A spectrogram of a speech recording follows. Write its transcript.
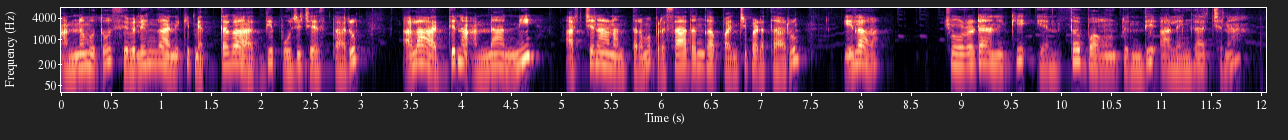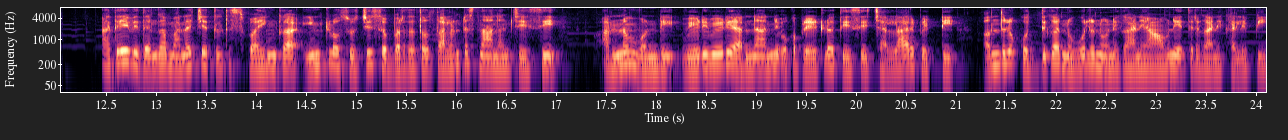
అన్నముతో శివలింగానికి మెత్తగా అద్ది పూజ చేస్తారు. అలా అద్దిన అన్నాన్ని అర్చనానంతరము ప్రసాదంగా పంచిపెడతారు. ఇలా చూడడానికి ఎంతో బాగుంటుంది ఆ లింగార్చన. అదేవిధంగా మన చేతులతో స్వయంగా ఇంట్లో శుచి శుభ్రతతో తలంట స్నానం చేసి అన్నం వండి వేడివేడి అన్నాన్ని ఒక ప్లేట్లో తీసి చల్లారి పెట్టి అందులో కొద్దిగా నువ్వుల నూనె కానీ ఆవునేతిని కానీ కలిపి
